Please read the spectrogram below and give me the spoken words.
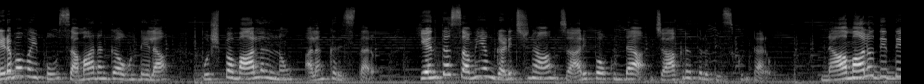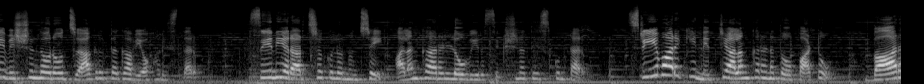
ఎడమవైపు సమానంగా ఉండేలా పుష్పమాలలను అలంకరిస్తారు. ఎంత సమయం గడిచినా జారిపోకుండా జాగ్రత్తలు తీసుకుంటారు. నామాలు దిద్దే విషయంలోనూ జాగ్రత్తగా వ్యవహరిస్తారు. సీనియర్ అర్చకుల నుంచే అలంకారంలో వీరు శిక్షణ తీసుకుంటారు. శ్రీవారికి నిత్య అలంకరణతో పాటు వార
